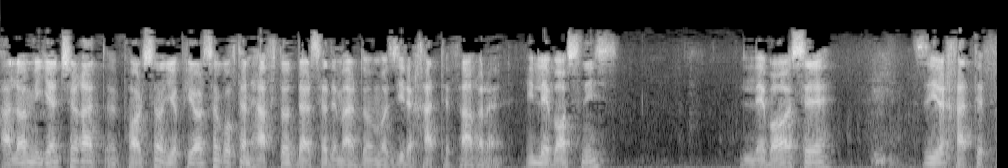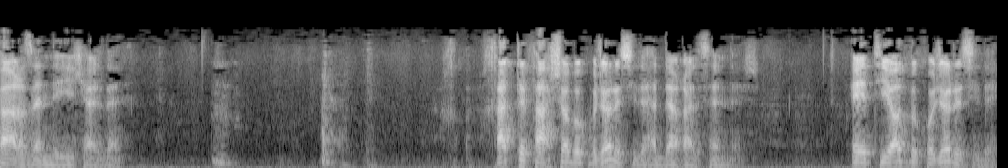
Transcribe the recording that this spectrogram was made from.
الان میگن چقدر پارسا یا پیارسا گفتن هفتاد درصد مردم ما زیر خط فقرن. این لباس نیست؟ لباس زیر خط فقر زندگی کردن. خط فحشا به کجا رسیده حداقل سنش؟ اعتیاد به کجا رسیده؟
